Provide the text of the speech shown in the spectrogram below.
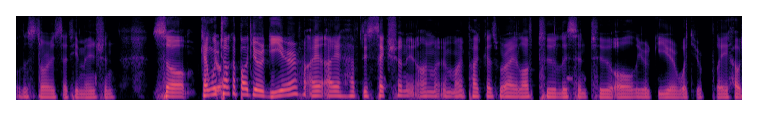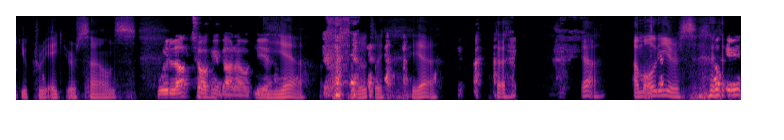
all the stories that he mentioned. So, can we Sure. talk about your gear? I, I have this section in- on my, my podcast where I love to listen to all your gear, what you play, how you create your sounds. We love talking about our gear. Yeah, absolutely. yeah, yeah. I'm all ears. okay.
